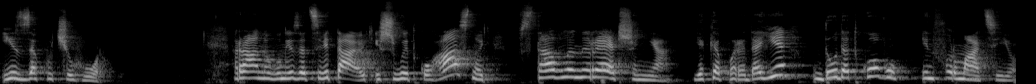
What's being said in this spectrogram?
із-за кучугур. Рано вони зацвітають і швидко гаснуть вставлене речення, яке передає додаткову інформацію.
